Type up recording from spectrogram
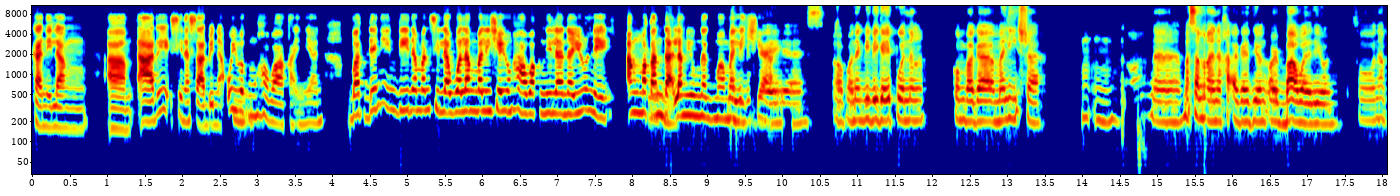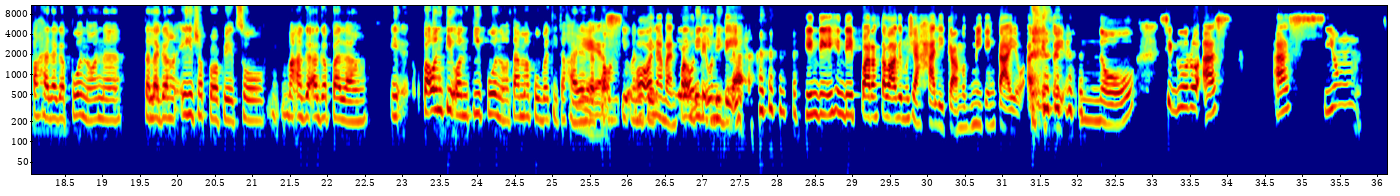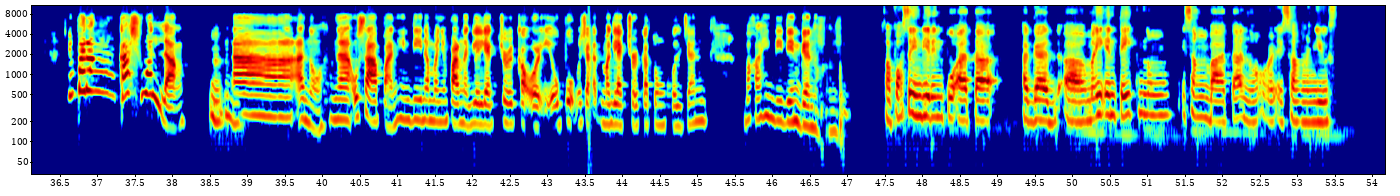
kanilang um, ari, sinasabi na, uy, wag Mm. mong hawakan yan. But then, hindi naman sila, walang mali siya yung hawak nila na yun eh. Ang matanda Mm. lang yung nagmamali siya. Yes. Opo, nagbibigay po ng, kumbaga, mali siya Mm-mm. na masama na kaagad yun or bawal yun. So, napakahalaga po, no, na talagang age appropriate. So, maaga-aga pa lang, i- paunti-unti po, no? Tama po ba, Tita Karen? Na Yes. paunti-unti. Oo naman, Hindi paunti-unti. hindi hindi parang tawagin mo siya, halika, mag-meeting tayo. At ito yun. no. Siguro as as yung yung parang casual lang Mm-mm. na ano, na usapan, hindi naman yung parang nagle-lecture ka or iupo mo siya at mag-lecture ka tungkol diyan. Baka hindi din ganoon. Opo, kasi hindi rin po ata agad uh, may intake nung isang bata, no? Or isang youth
